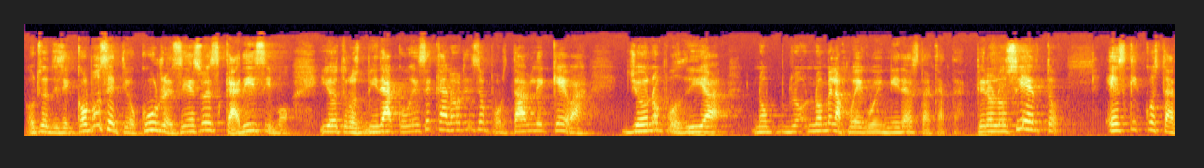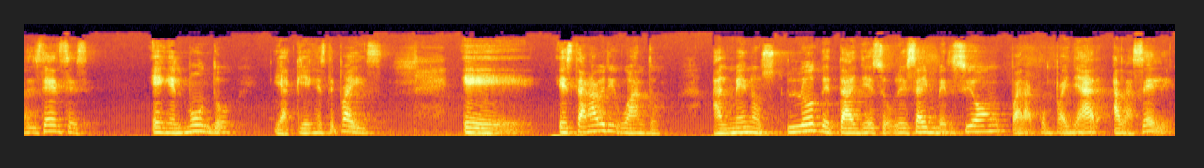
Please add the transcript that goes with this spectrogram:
Otros dicen, ¿cómo se te ocurre si eso es carísimo? Y otros, mira, con ese calor insoportable que va, yo no podría, no, no, me la juego en ir hasta Qatar. Pero lo cierto es que costarricenses en el mundo y aquí en este país eh, están averiguando al menos los detalles sobre esa inversión para acompañar a la CELE.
